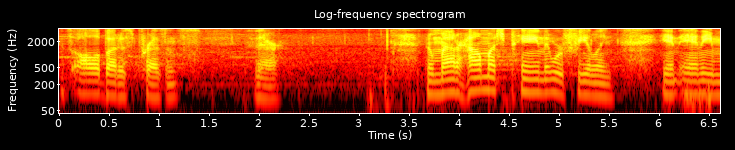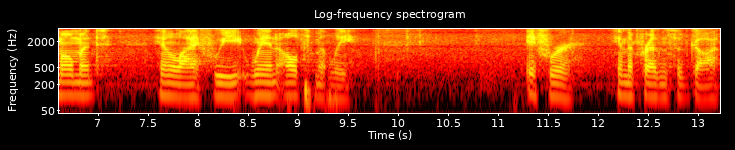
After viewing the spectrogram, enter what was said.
it's all about His presence there. No matter how much pain that we're feeling in any moment in life, we win ultimately if we're in the presence of God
